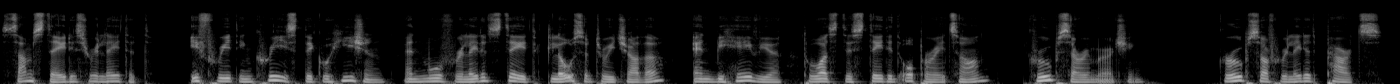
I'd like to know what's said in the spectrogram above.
Some state is related. If we'd increase the cohesion and move related state closer to each other and behavior towards the state it operates on, groups are emerging. Groups of related parts,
